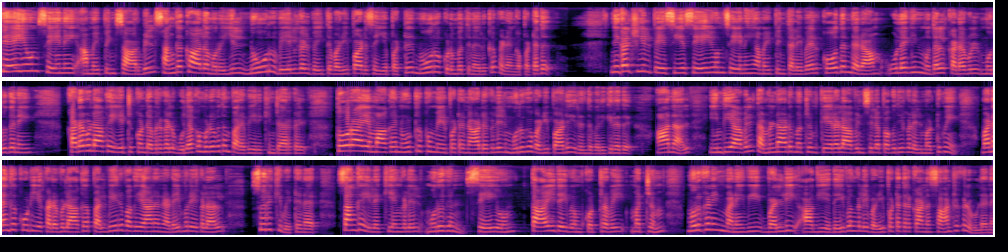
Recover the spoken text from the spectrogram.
சேயோன் சேனை அமைப்பின் சார்பில் சங்ககால முறையில் நூறு வேல்கள் வைத்து வழிபாடு செய்யப்பட்டு நூறு குடும்பத்தினருக்கு வழங்கப்பட்டது. நிகழ்ச்சியில் பேசிய சேயோன் சேனை அமைப்பின் தலைவர் கோதண்டராம் உலகின் முதல் கடவுள் முருகனை கடவுளாக ஏற்றுக்கொண்டவர்கள் உலகம் முழுவதும் பரவியிருக்கின்றார்கள். தோராயமாக நூற்றுக்கும் மேற்பட்ட நாடுகளில் முருக வழிபாடு இருந்து வருகிறது. ஆனால் இந்தியாவில் தமிழ்நாடு மற்றும் கேரளாவின் சில பகுதிகளில் மட்டுமே வணங்கக்கூடிய கடவுளாக பல்வேறு வகையான நடைமுறைகளால் சுருக்கிவிட்டனர். சங்க இலக்கியங்களில் முருகன் சேயோன் தாய் தெய்வம் கொற்றவை மற்றும் முருகனின் மனைவி வள்ளி ஆகிய தெய்வங்களை வழிபட்டதற்கான சான்றுகள் உள்ளன.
